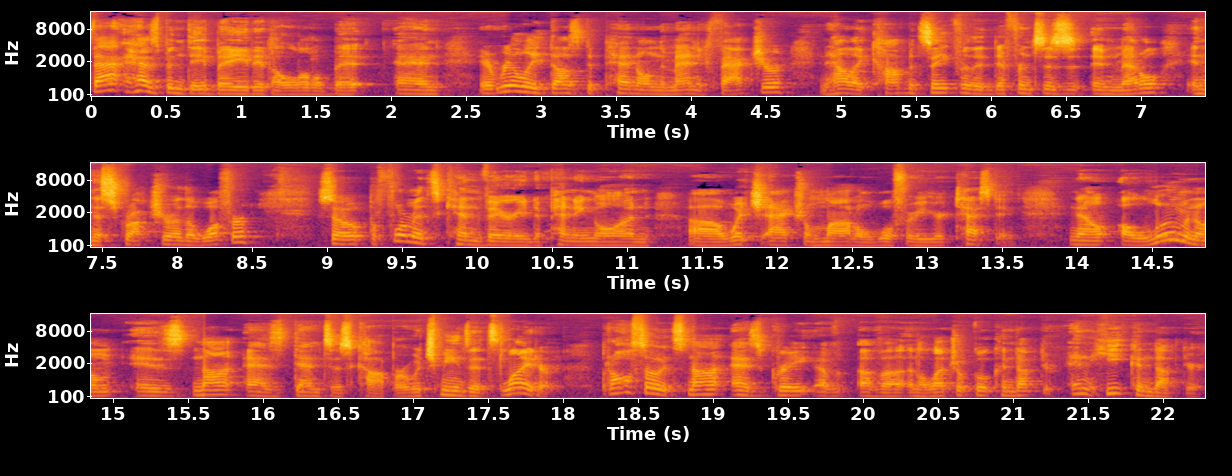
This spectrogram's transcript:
that has been debated a little bit and it really does depend on the manufacturer and how they compensate for the differences in metal in the structure of the woofer. So performance can vary depending on uh, which actual model woofer you're testing. Now aluminum is not as dense as copper which means it's lighter but also it's not as great of, of a, an electrical conductor and heat conductor.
